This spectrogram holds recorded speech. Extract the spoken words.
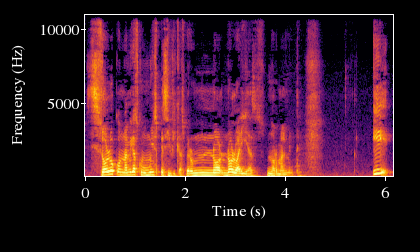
Solo con amigas como muy específicas, pero no, no lo harías normalmente. Y...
